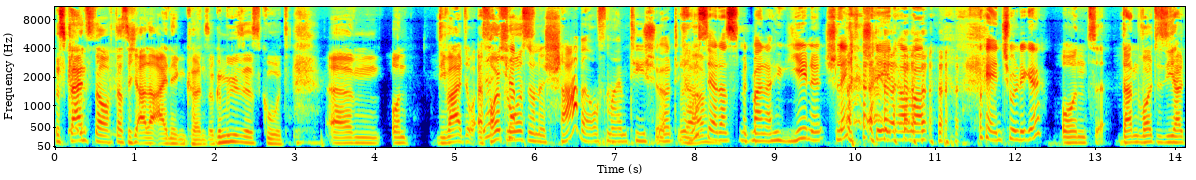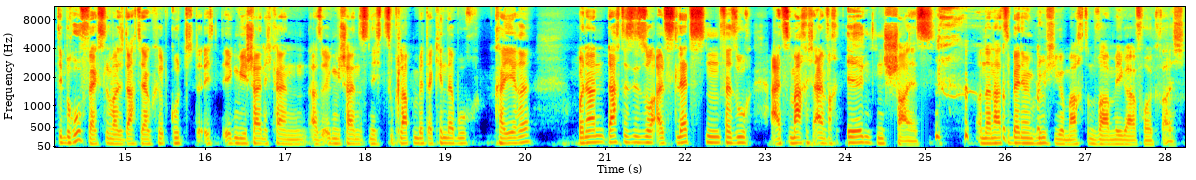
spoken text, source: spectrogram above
das Kleinste, auf das sich alle einigen können. So Gemüse ist gut. Ähm, und die war halt Ich habe erfolglos. so eine Schabe auf meinem T-Shirt. Ich Ja. wusste ja, dass es mit meiner Hygiene schlecht steht, aber okay, entschuldige. Und dann wollte sie halt den Beruf wechseln, weil sie dachte, ja gut, irgendwie scheine ich keinen, also irgendwie scheint es nicht zu klappen mit der Kinderbuchkarriere. Und dann dachte sie so als letzten Versuch, als mache ich einfach irgendeinen Scheiß. Und dann hat sie Benjamin Blümchen gemacht und war mega erfolgreich.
